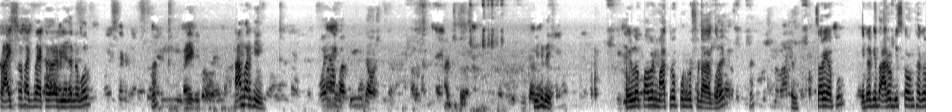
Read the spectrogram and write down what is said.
প্রাইসটা থাকবে একেবারে রিজনেবল নাম্বার কি? কিছু এগুলো পাবেন মাত্র পনেরোশো টাকা করে। সরি আপু এটা কিন্তু আরও ডিসকাউন্ট থাকবে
